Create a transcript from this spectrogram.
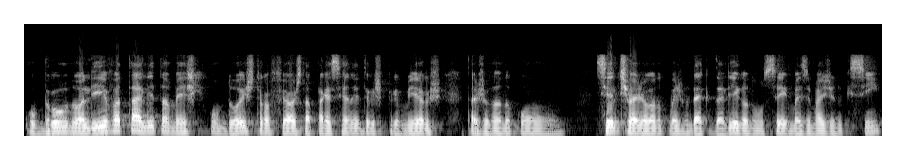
o Bruno Oliva está ali também, acho que com dois troféus, está aparecendo entre os primeiros. Está jogando com. Se ele estiver jogando com o mesmo deck da liga, eu não sei, mas imagino que sim.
